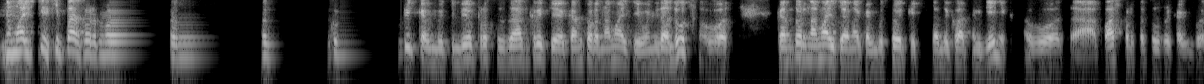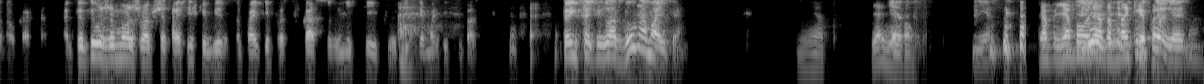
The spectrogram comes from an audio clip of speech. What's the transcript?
Ну, мальтийский паспорт можно купить, как бы тебе просто за открытие конторы на Мальте его не дадут, вот. Контора на Мальте, она как бы стоит каких-то адекватных денег, вот, а паспорт это уже как бы, ну, как-то, ты, ты уже можешь вообще с российским бизнесом пойти просто в кассу занести и получить тебе мальтийский паспорт. Кто-нибудь, кстати, из вас был на Мальте? Нет, я не был. Нет? Я, я был рядом на Кипре. Прикольно.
